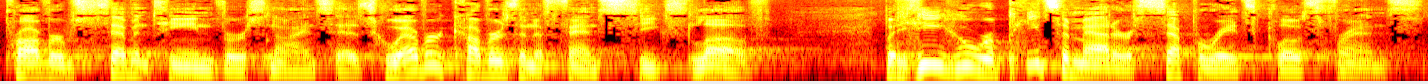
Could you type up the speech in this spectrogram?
Proverbs 17, verse 9 says, Whoever covers an offense seeks love but he who repeats a matter separates close friends.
